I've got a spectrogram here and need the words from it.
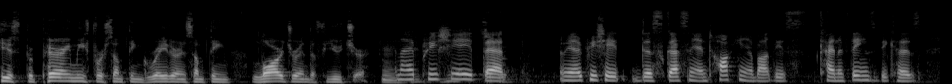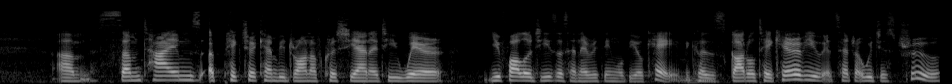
He is preparing me for something greater and something larger in the future. And mm-hmm. I appreciate that. I mean, I appreciate discussing and talking about these kind of things because um, sometimes a picture can be drawn of Christianity where you follow Jesus and everything will be okay mm-hmm. because God will take care of you, etc., which is true.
